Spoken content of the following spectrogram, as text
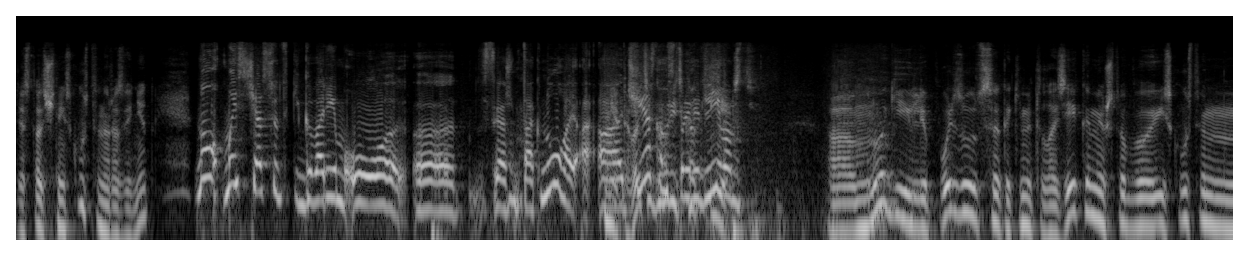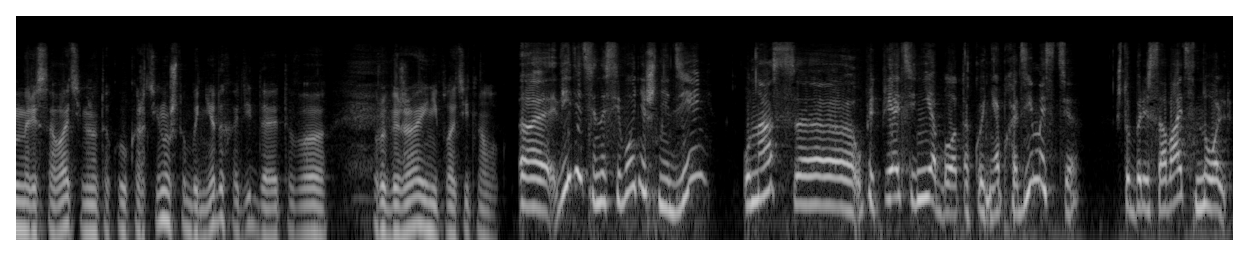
достаточно искусственно, разве нет? Ну, мы сейчас все-таки говорим о, э, скажем так, ну, о, о нет, честном, справедливом. А многие ли пользуются какими-то лазейками, чтобы искусственно нарисовать именно такую картину, чтобы не доходить до этого рубежа и не платить налог? Э, видите, на сегодняшний день у нас э, у предприятий не было такой необходимости, чтобы рисовать ноль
